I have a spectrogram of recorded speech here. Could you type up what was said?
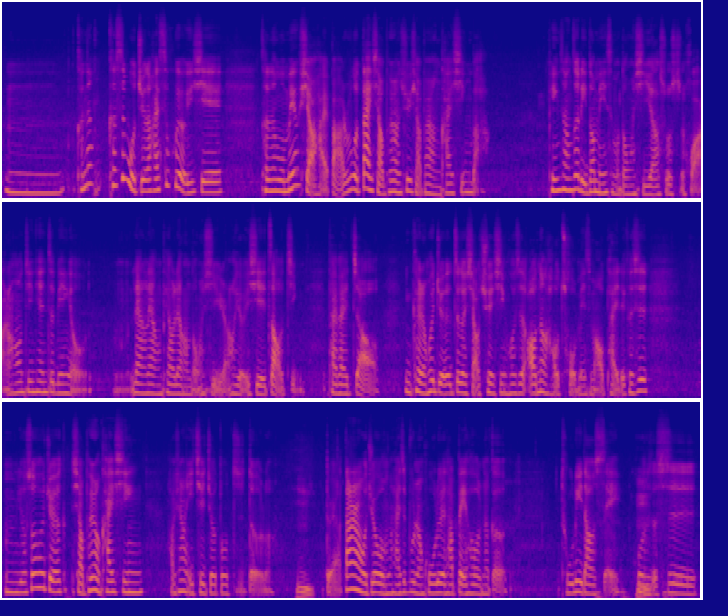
嗯，可能，可是我觉得还是会有一些，可能我没有小孩吧。如果带小朋友去，小朋友很开心吧。平常这里都没什么东西啊，说实话。然后今天这边有嗯亮亮漂亮的东西，然后有一些造景，拍拍照，你可能会觉得这个小确幸，或是哦那个好丑，没什么好拍的。可是嗯，有时候会觉得小朋友开心，好像一切就都值得了。嗯，对啊。当然，我觉得我们还是不能忽略他背后那个图利到谁，或者是、嗯、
